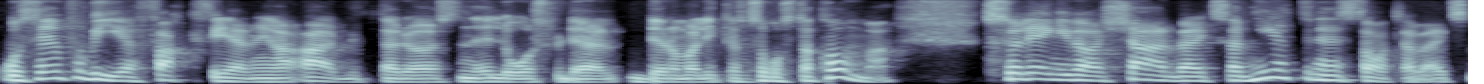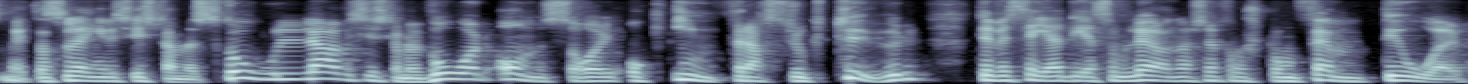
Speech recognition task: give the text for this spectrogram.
Och sen får vi ge fackföreningar och arbetarrörelsen en eloge för det, det de har lyckats åstadkomma. Så länge vi har kärnverksamheten i den statliga verksamheten, så länge vi sysslar med skola, vi sysslar med vård, omsorg och infrastruktur, det vill säga det som lönar sig först om 50 år,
